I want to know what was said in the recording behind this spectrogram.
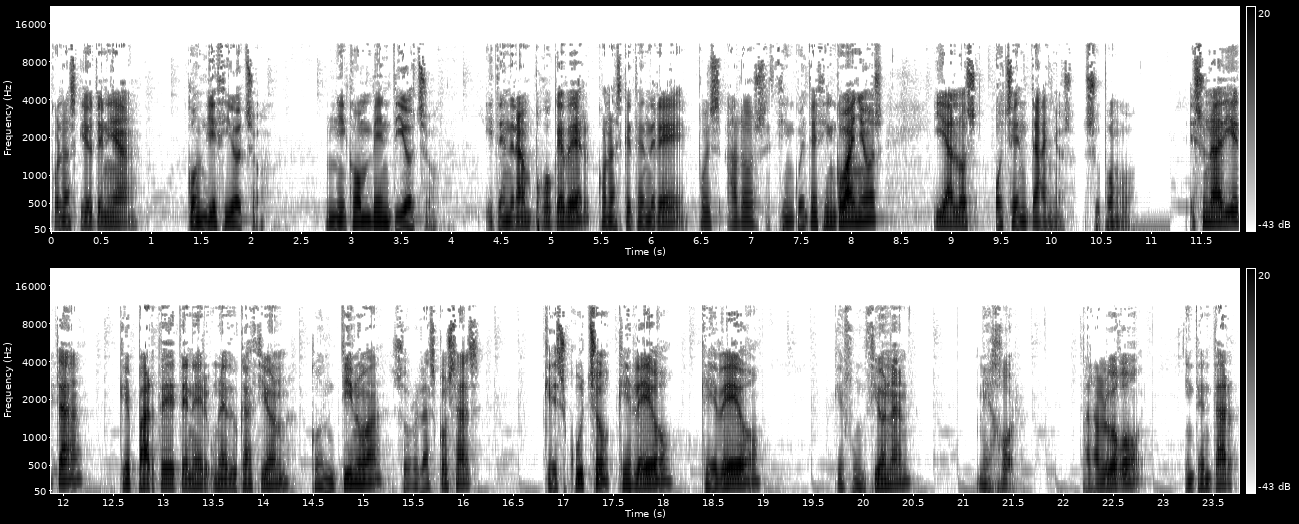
con las que yo tenía con 18, ni con 28, y tendrán poco que ver con las que tendré pues a los 55 años y a los 80 años, supongo. Es una dieta que parte de tener una educación continua sobre las cosas que escucho, que leo, que veo, que funcionan mejor, para luego intentar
